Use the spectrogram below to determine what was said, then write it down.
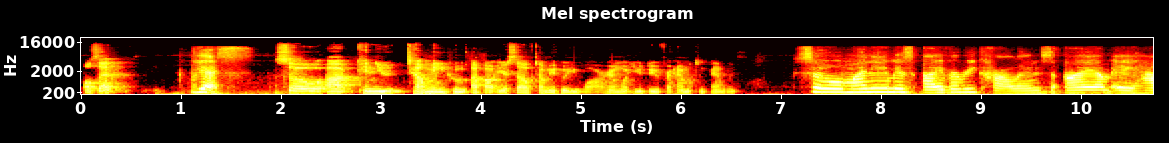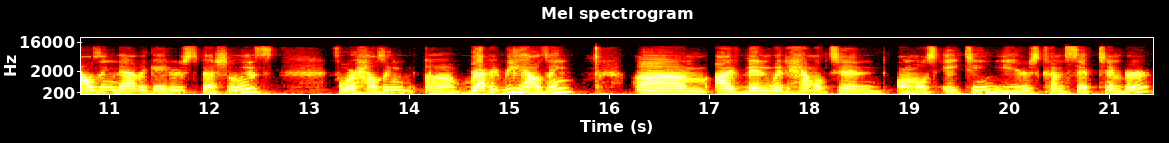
All set? Yes. So, uh, can you tell me who about yourself? Tell me who you are and what you do for Hamilton Families. So, my name is Ivory Collins. I am a housing navigator specialist for housing, um, rapid rehousing. Um, I've been with Hamilton almost 18 years come September,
